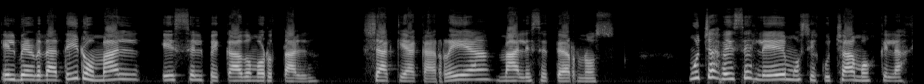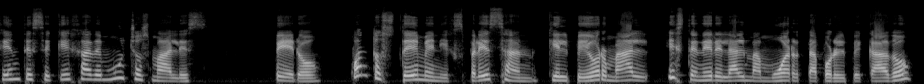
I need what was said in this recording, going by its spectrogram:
El verdadero mal es el pecado mortal, ya que acarrea males eternos. Muchas veces leemos y escuchamos que la gente se queja de muchos males, pero ¿cuántos temen y expresan que el peor mal es tener el alma muerta por el pecado?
